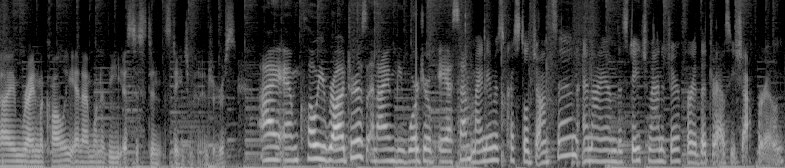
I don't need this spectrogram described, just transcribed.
I'm Ryan McCauley and I'm one of the assistant stage managers. I am Chloe Rogers and I am the wardrobe ASM. My name is Crystal Johnson and I am the stage manager for The Drowsy Chaperone.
